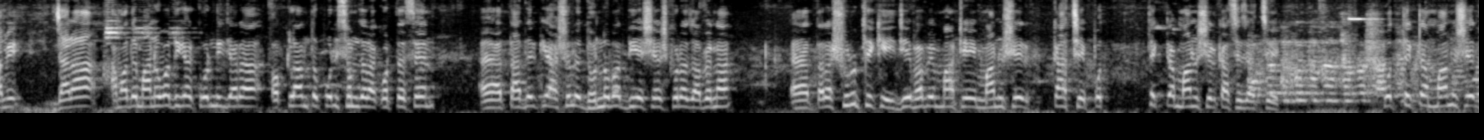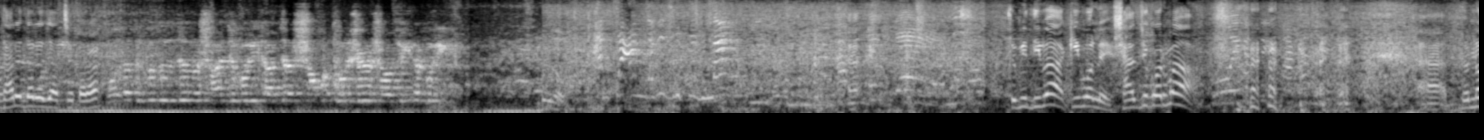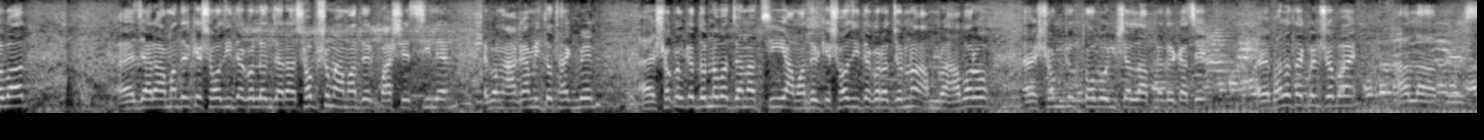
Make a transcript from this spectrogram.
আমি যারা আমাদের মানবাধিকার কর্মী যারা অক্লান্ত পরিশ্রম যারা করতেছেন তাদেরকে আসলে ধন্যবাদ দিয়ে শেষ করা যাবে না। তারা শুরু থেকেই যেভাবে মাঠে মানুষের কাছে, প্রত্যেকটা মানুষের কাছে যাচ্ছে, প্রত্যেকটা মানুষের ধারে ধারে যাচ্ছে তারা। তুমি দিবা? কি বলে? সাহায্য করবা? ধন্যবাদ। যারা আমাদেরকে সহযোগিতা করলেন, যারা সবসময় আমাদের পাশে ছিলেন এবং আগামীতে থাকবেন সকলকে ধন্যবাদ জানাচ্ছি আমাদেরকে সহযোগিতা করার জন্য। আমরা আবারও সংযুক্ত হব ইনশাল্লাহ আপনাদের কাছে। ভালো থাকবেন সবাই। আল্লাহ হাফেজ।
